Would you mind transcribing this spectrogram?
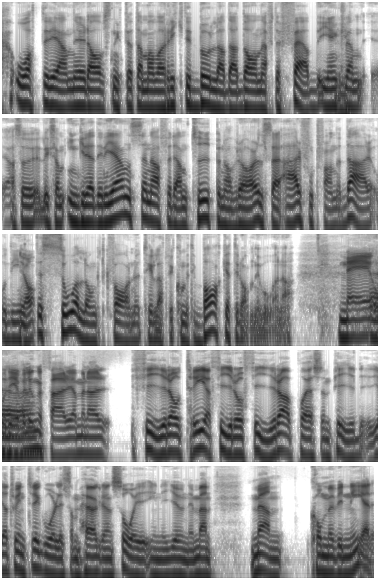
återigen i det där avsnittet där man var riktigt bullad dagen efter Fed. Egentligen, mm. alltså liksom ingredienserna för den typen av rörelser är fortfarande där och det är ja. inte så långt kvar nu till att vi kommer tillbaka till de nivåerna. Nej, och det är väl uh, ungefär, jag menar, 4 och 3, 4 och 4 på S&P. Jag tror inte det går liksom högre än så in i juni, men, men kommer vi ner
